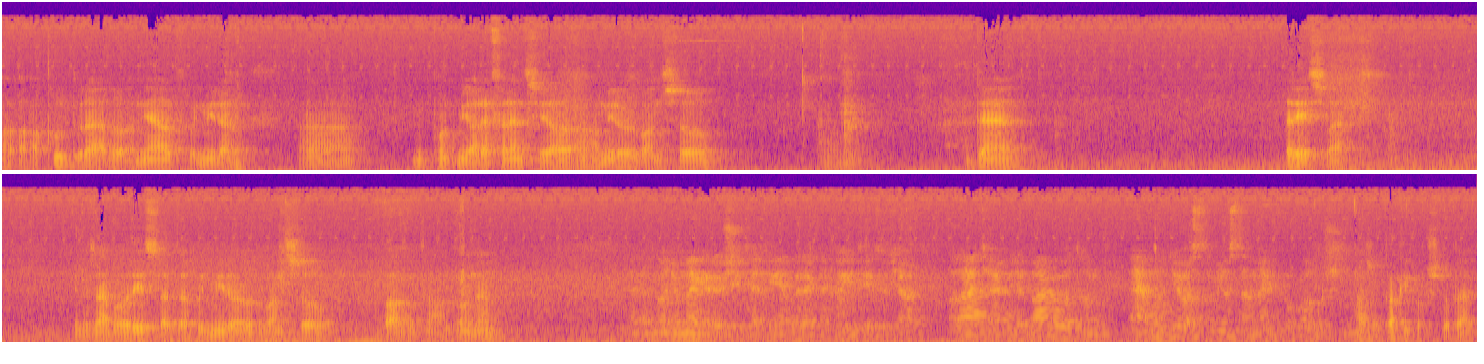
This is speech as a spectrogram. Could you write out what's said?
a, a kultúráról, a nyelv, hogy mire, a, pont mi a referencia, amiről van szó. De részlet. Igazából részlete, hogy miről van szó Balmutánról, nem? Ez nagyon megerősítheti embereknek a hitét, hogyha ha látják, hogy a Bhagavatam elmondja azt, ami aztán meg fog valósulni. Azok, akik ostobák.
